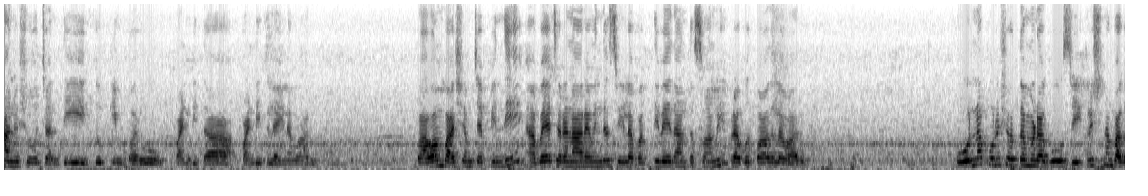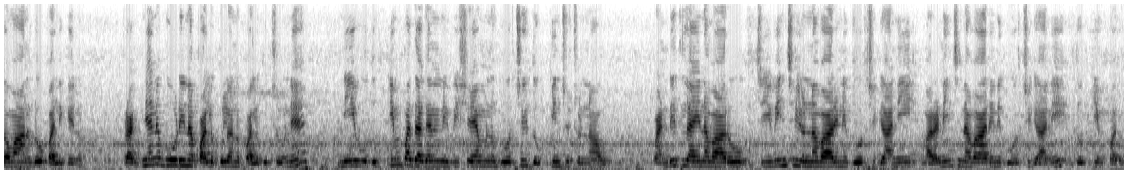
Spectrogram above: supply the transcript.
అనుశోచంతి దుఃఖింపరు పండిత పండితులైన వారు. భావం భాష్యం చెప్పింది. అభయచరణారవింద శ్రీల భక్తి వేదాంత స్వామి ప్రభుపాదుల వారు. పూర్ణ పురుషోత్తముడగు శ్రీకృష్ణ భగవానుడు పలికెను. ప్రజ్ఞను గూడిన పలుకులను పలుకుచూనే నీవు దుఃఖింపదగని విషయమును గూర్చి దుఃఖించుచున్నావు. పండితులైన వారు జీవించి ఉన్న వారిని గూర్చి కానీ మరణించిన వారిని గూర్చి కానీ దుఃఖింపరు.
